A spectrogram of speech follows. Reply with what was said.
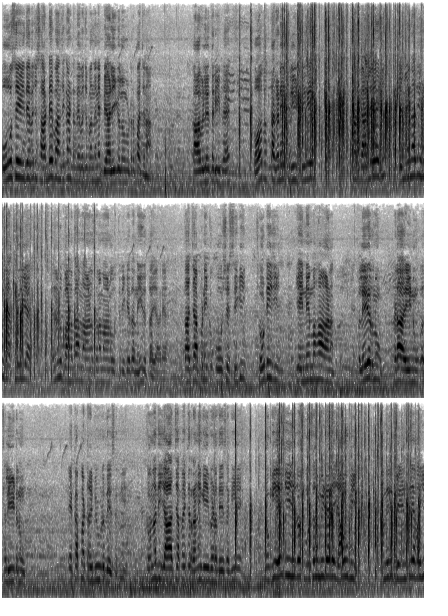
ਉਸ ਏਜ ਦੇ ਵਿੱਚ 5.5 ਘੰਟੇ ਦੇ ਵਿੱਚ ਬੰਦੇ ਨੇ 42 ਕਿਲੋਮੀਟਰ ਭੱਜਣਾ। ਕਾਬਿਲੇ ਤਾਰੀਫ ਹੈ। ਬਹੁਤ ਤਗੜੇ ਐਥਲੀਟ ਸੀਗੇ। ਪਰ ਗੱਲ ਇਹ ਹੈ ਕਿ ਜਿਵੇਂ ਇਹਨਾਂ ਦੀ ਹੁਣ ਡੈਥ ਹੋਈ ਹੈ, ਇਹਨਾਂ ਨੂੰ ਬਣਦਾ ਮਾਣ, ਸਨਮਾਨ ਉਸ ਤਰੀਕੇ ਦਾ ਨਹੀਂ ਦਿੱਤਾ ਜਾ ਰਿਹਾ। ਤਾਂ ਅੱਜ ਆਪਣੀ ਇੱਕ ਕੋਸ਼ਿਸ਼ ਸੀਗੀ, ਛੋਟੀ ਜੀ ਕਿ ਇੰਨੇ ਮਹਾਨ ਪਲੇਅਰ ਨੂੰ, ਖਿਡਾਰੀ ਨੂੰ ਐਥਲੀਟ ਨੂੰ ਇੱਕ ਆਪਾਂ ਟ੍ਰਿਬਿਊਟ ਦੇ ਸਕੀਏ। ਤੇ ਉਹਨਾਂ ਦੀ ਯਾਦ 'ਚ ਆਪਾਂ ਇੱਕ ਰਨਿੰਗ ਇਵੈਂਟ ਦੇ ਸਕੀਏ। ਕਿਉਂਕਿ ਇਹ ਚੀਜ਼ ਜਦੋਂ ਸੋਸ਼ਲ ਮੀਡੀਆ ਤੇ ਜਾਊਗੀ, ਤਾਂ ਮੇਰੀ ਬੇਨਤੀ ਹੈ ਬਾਈ ਜੀ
